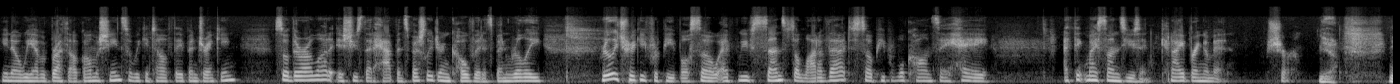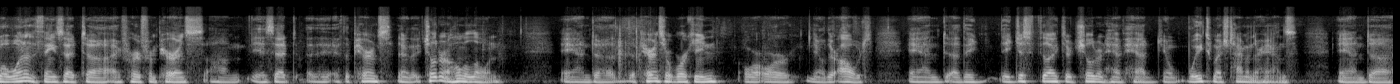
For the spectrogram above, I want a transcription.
You know, we have a breath alcohol machine so we can tell if they've been drinking. So there are a lot of issues that happen, especially during COVID. It's been really, really tricky for people. So we've sensed a lot of that. So people will call and say, hey, I think my son's using. Can I bring him in? Sure. Yeah. Well, one of the things that uh, I've heard from parents um, is that if the parents, the children are home alone, and uh, the parents are working or, or you know they're out and uh, they they just feel like their children have had you know way too much time on their hands and uh,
